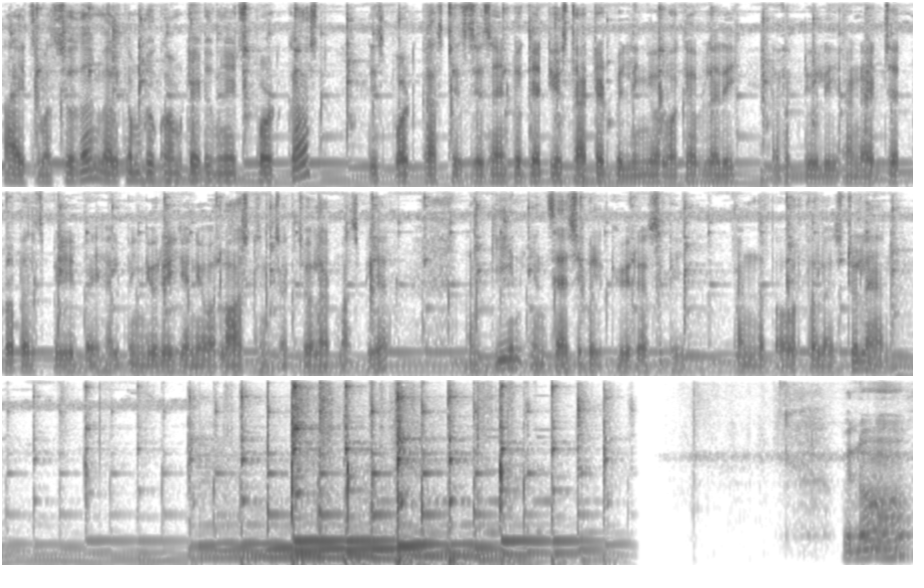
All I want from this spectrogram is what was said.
Hi, it's Masudan. Welcome to Competitive Minutes podcast. This podcast is designed to get you started building your vocabulary effectively and at jet propel speed by helping you regain your lost intellectual atmosphere and keen, insatiable curiosity and the powerful urge to learn. We know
